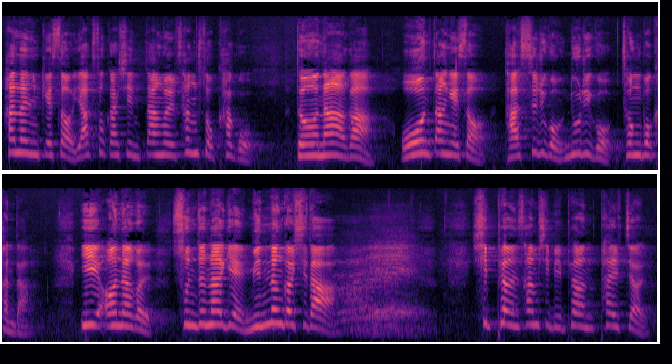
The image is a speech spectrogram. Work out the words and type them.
하나님께서 약속하신 땅을 상속하고 더 나아가 온 땅에서 다스리고 누리고 정복한다. 이 언약을 순전하게 믿는 것이다. 시편 32편 8절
